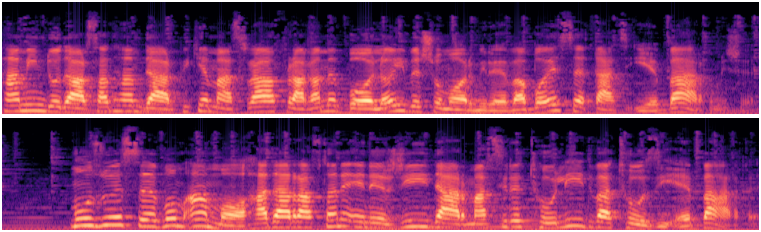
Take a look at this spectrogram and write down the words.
همین دو درصد هم در پیک مصرف رقم بالایی به شمار میره و باعث قطعی برق میشه. موضوع سوم اما هدر رفتن انرژی در مسیر تولید و توزیع برقه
